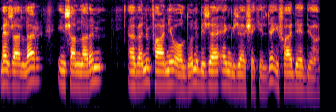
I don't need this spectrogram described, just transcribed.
Mezarlar insanların efendim fani olduğunu bize en güzel şekilde ifade ediyor.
